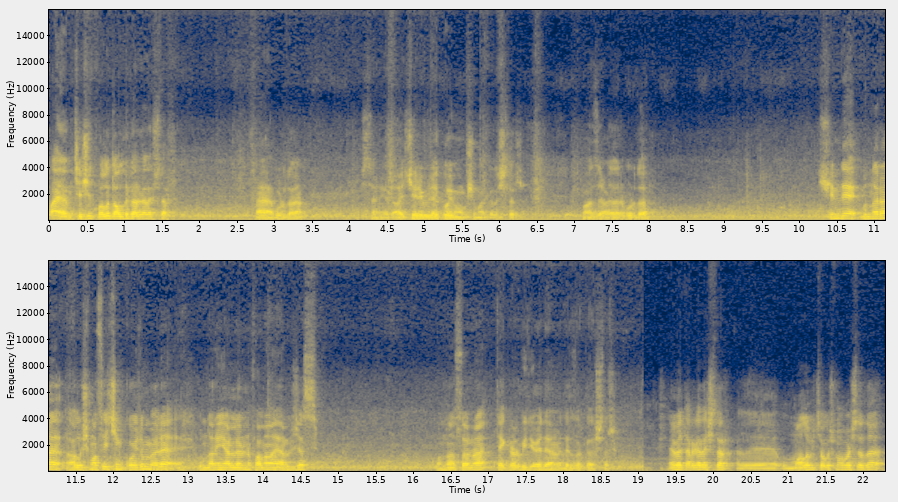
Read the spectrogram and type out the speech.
Baya bir çeşit balık aldık arkadaşlar. He burada bir saniye daha içeri bile koymamışım arkadaşlar. Malzemeler burada. Şimdi bunlara alışması için koydum böyle bunların yerlerini falan ayarlayacağız. Ondan sonra tekrar videoya devam ederiz arkadaşlar. Evet arkadaşlar eee, ummalı bir çalışma başladı.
